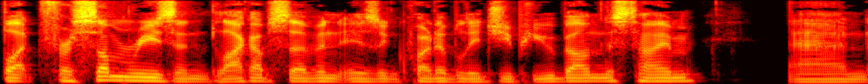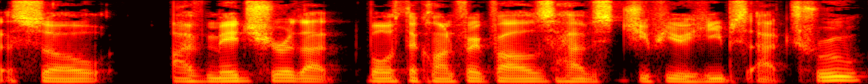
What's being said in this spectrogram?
But for some reason, Black Ops 7 is incredibly GPU bound this time. And so I've made sure that both the config files have GPU heaps at true.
